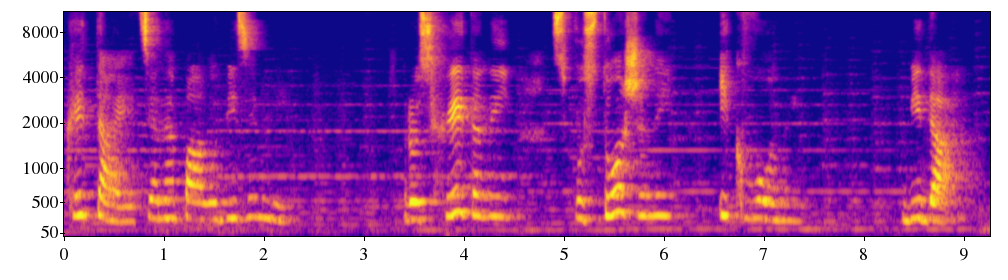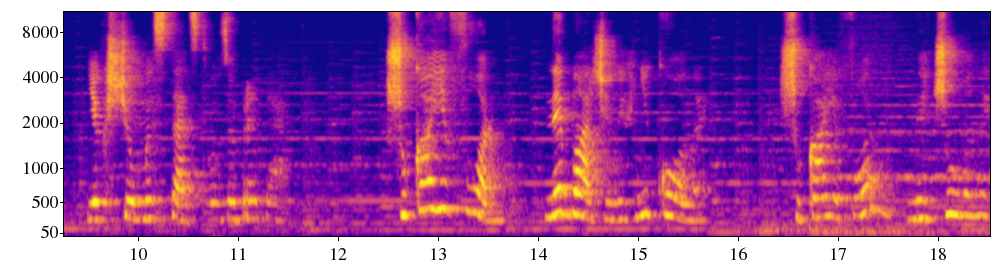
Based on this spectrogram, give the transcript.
хитається на палубі землі розхитаний, спустошений і кволий. Біда, якщо мистецтво забреде, шукає форм, не бачених ніколи, шукає форм, нечуваних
